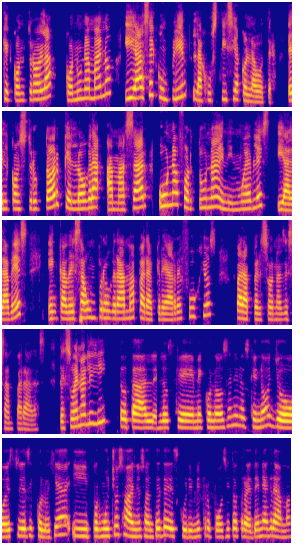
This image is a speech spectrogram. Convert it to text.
que controla con una mano y hace cumplir la justicia con la otra. El constructor que logra amasar una fortuna en inmuebles y a la vez encabeza un programa para crear refugios para personas desamparadas. ¿Te suena, Lili? Total, los que me conocen y los que no, yo estudié psicología y por muchos años antes de descubrir mi propósito a través de Enneagrama,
